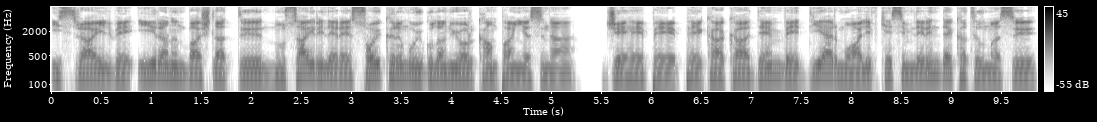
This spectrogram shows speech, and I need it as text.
İsrail ve İran'ın başlattığı Nusayrilere soykırım uygulanıyor kampanyasına CHP, PKK, DEM ve diğer muhalif kesimlerin de katılması,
